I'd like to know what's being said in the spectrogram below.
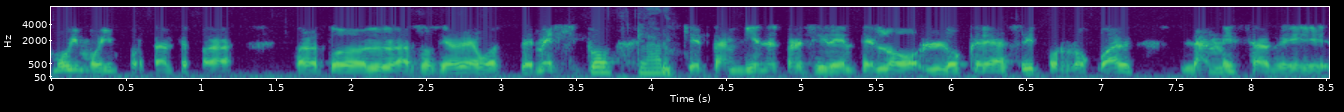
muy, muy importante para para toda la sociedad de aguas de México y que también el presidente lo, lo crea así, por lo cual la mesa de,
